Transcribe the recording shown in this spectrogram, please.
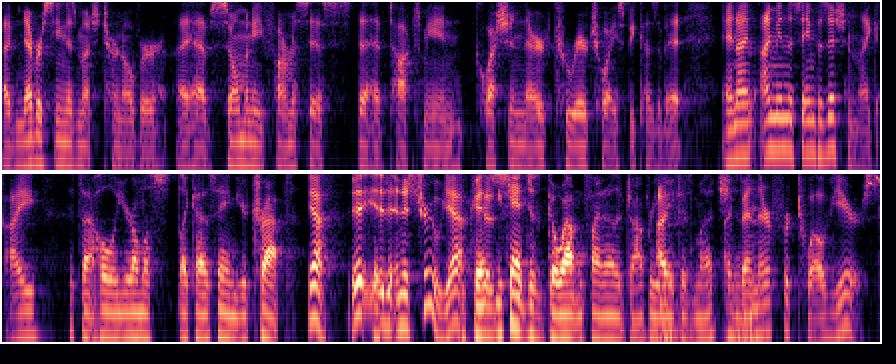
I've never seen as much turnover. I have so many pharmacists that have talked to me and questioned their career choice because of it, and I'm I'm in the same position. Like I. It's that whole you're almost like I was saying, you're trapped. Yeah, it, it, and it's true. Yeah, You can't you can't just go out and find another job where you I've- make as much. I've been there for 12 years.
